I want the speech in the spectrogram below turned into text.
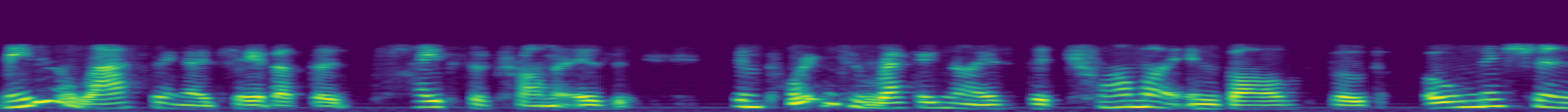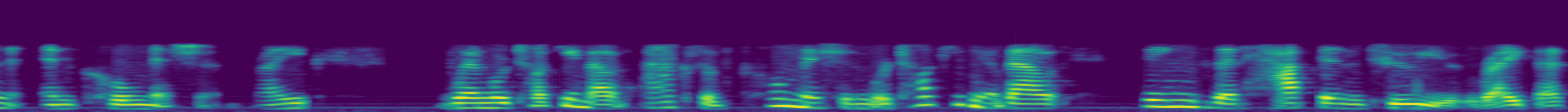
maybe the last thing I'd say about the types of trauma is it's important to recognize that trauma involves both omission and commission, right? When we're talking about acts of commission, we're talking about things that happen to you, right? That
